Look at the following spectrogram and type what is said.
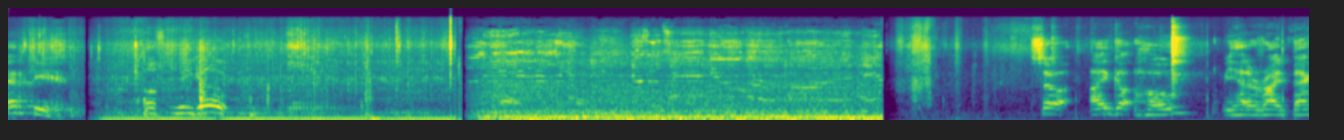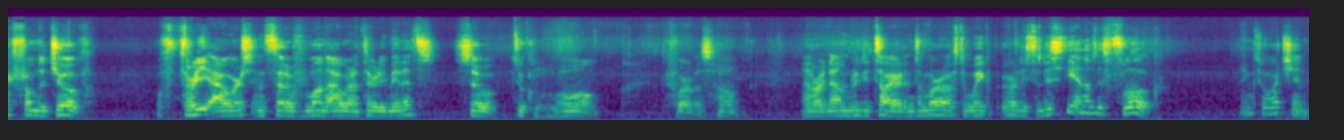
Fertig. Off we go. So I got home. We had a ride back from the job of three hours instead of one hour and thirty minutes. So it took long before I was home. And right now I'm really tired and tomorrow I have to wake up early. So this is the end of this vlog. Thanks for watching.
